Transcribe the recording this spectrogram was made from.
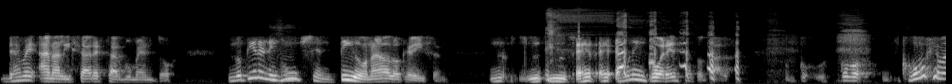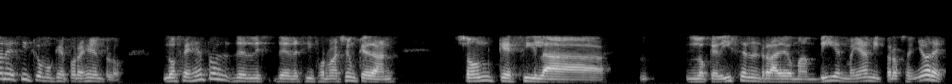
déjame analizar este argumento. No tiene ningún sentido nada lo que dicen. es, una incoherencia total. Como, ¿Cómo es que van a decir como que, por ejemplo, los ejemplos de, desinformación que dan son que si la lo que dicen en Radio Mambí en Miami, pero señores,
